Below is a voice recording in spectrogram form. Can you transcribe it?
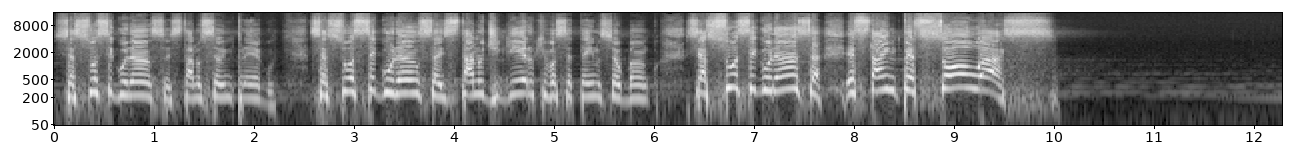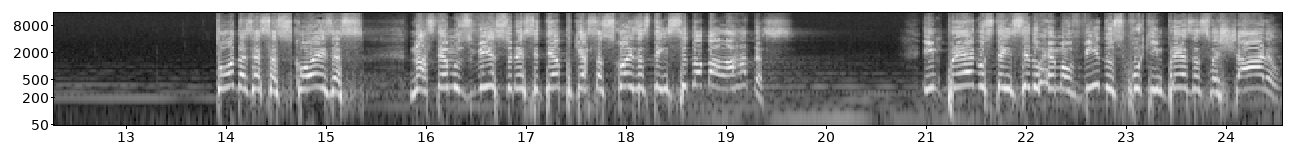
Se a sua segurança está no seu emprego, se a sua segurança está no dinheiro que você tem no seu banco, se a sua segurança está em pessoas, todas essas coisas, nós temos visto nesse tempo que essas coisas têm sido abaladas, empregos têm sido removidos porque empresas fecharam,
